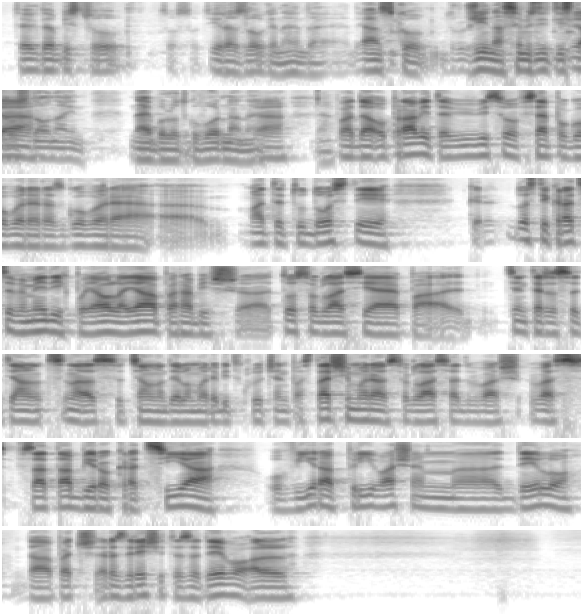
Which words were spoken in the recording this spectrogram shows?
Tako da v bistvu to so ti razloge, ne, da je dejansko družina, se mi zdi, tista ja. osnovna in najbolj odgovorna. Ne. Ja. Ja. Pa da opravite vi v bistvu vse pogovore, razgovore. Uh, imate tu dosti, dosti krat se v medijih pojavlja, ja, pa rabiš uh, to soglasje, pa center za socialno, socialno delo mora biti vključen, pa starši morajo soglasati, vaš, vas vsa ta birokracija ovira pri vašem uh, delu, da pač razrešite zadevo ali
